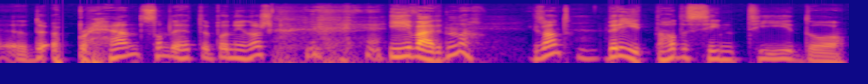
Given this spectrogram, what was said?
eh, the upper hand, som det heter på nynorsk, i verden. da. Ikke sant? Britene hadde sin tid, og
